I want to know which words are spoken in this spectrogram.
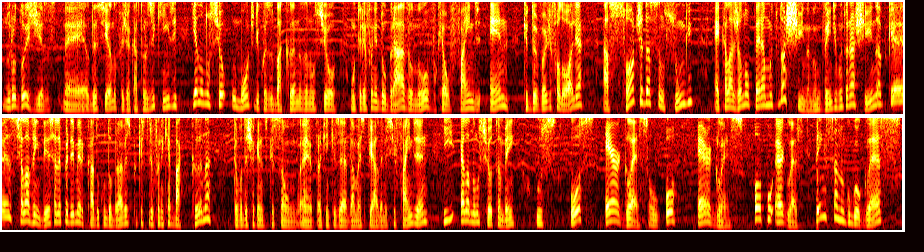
durou dois dias. É, o desse ano foi dia 14 e 15. E ela anunciou um monte de coisas bacanas. Anunciou um telefone dobrável novo, que é o Find N, que o The Verge falou: olha, a sorte da Samsung é que ela já não opera muito na China. Não vende muito na China, porque se ela vendesse, ela ia perder mercado com dobráveis, porque esse telefone aqui é bacana. Então, vou deixar aqui na descrição é, para quem quiser dar uma espiada nesse Find N. E ela anunciou também os, os Air Glass, ou o Air Glass. Oppo Air Glass. Pensa no Google Glass,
